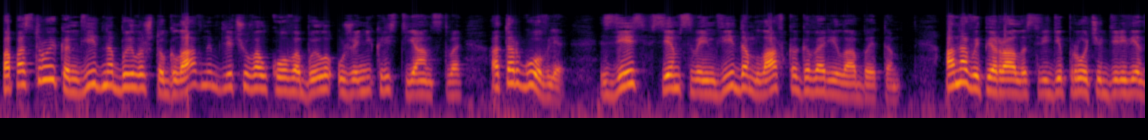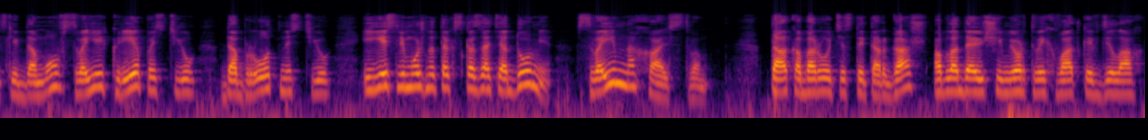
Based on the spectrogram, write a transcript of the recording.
По постройкам видно было, что главным для Чувалкова было уже не крестьянство, а торговля – Здесь всем своим видом лавка говорила об этом. Она выпирала среди прочих деревенских домов своей крепостью, добротностью и, если можно так сказать о доме, своим нахальством. Так оборотистый торгаш, обладающий мертвой хваткой в делах,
